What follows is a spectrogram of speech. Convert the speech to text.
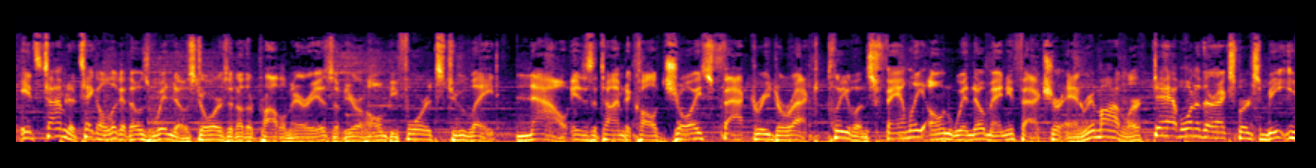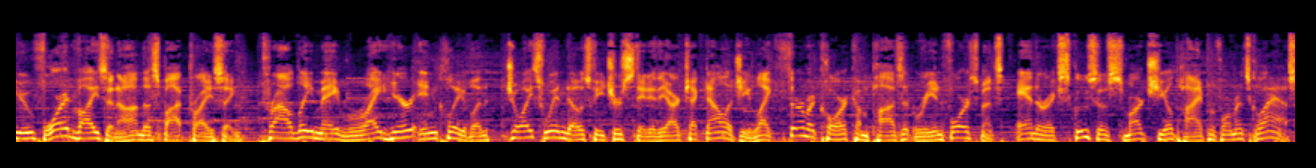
It's time to take a look at those windows, doors, and other problem areas of your home before it's too late. Now is the time to call Joyce Factory Direct, Cleveland's family owned window manufacturer and remodeler, to have one of their experts meet you for advice and on the spot pricing. Proudly made right here in Cleveland, Joyce Windows features state of the art technology like Thermacore composite reinforcements and their exclusive Smart Shield high performance glass,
